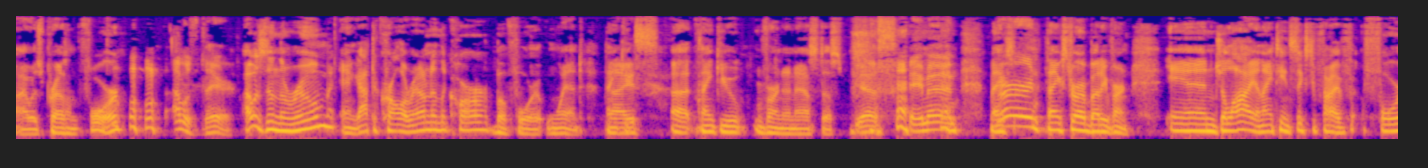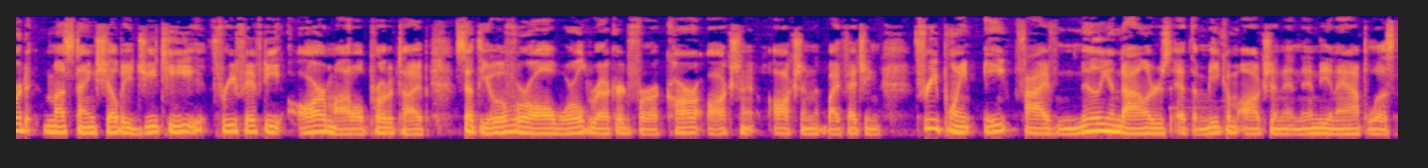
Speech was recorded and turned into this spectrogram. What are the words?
I was present for. I was there. I was in the room and got to crawl around in the car before it went. Thank Nice. you. Uh, thank you, Vernon Estes. Yes. Amen. Thanks, Vern. thanks to our buddy Vern. In July of 1965, Ford Mustang Shelby GT 350R model prototype set the overall world record for a car auction auction by fetching 3.85 million dollars at the Mecum auction in Indianapolis,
